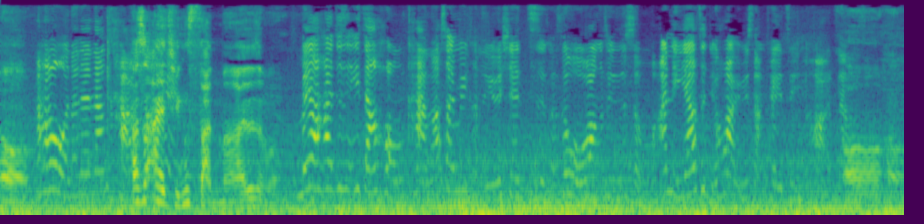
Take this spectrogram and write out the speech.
哦，然后我的那张卡，它是爱情伞吗？还是什么？没有，它就是一张红卡，然后上面可能有一些字，可是我忘记是什么啊。你要自己画雨伞，可以自己画这样。哦，好。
